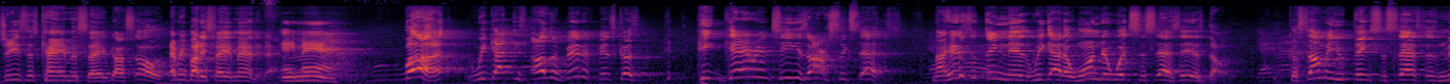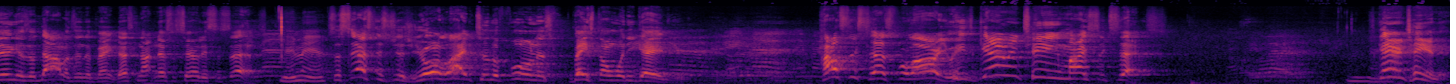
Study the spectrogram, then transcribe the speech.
Jesus came and saved our souls. Everybody say amen to that. Amen. But we got these other benefits because he guarantees our success. Now, here's the thing is we got to wonder what success is, though. Because some of you think success is millions of dollars in the bank. That's not necessarily success. Amen. Success is just your life to the fullness based on what he gave you. Amen. Amen. How successful are you? He's guaranteeing my success. He's guaranteeing it.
